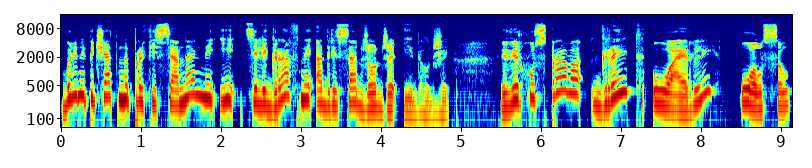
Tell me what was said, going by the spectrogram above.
были напечатаны профессиональные и телеграфные адреса Джорджа Идолджи. Вверху справа Грейт Уайрли Уолсел.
